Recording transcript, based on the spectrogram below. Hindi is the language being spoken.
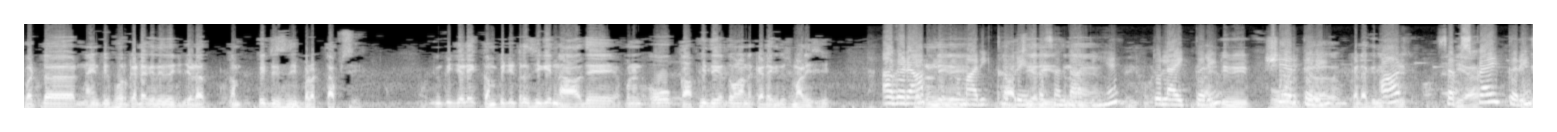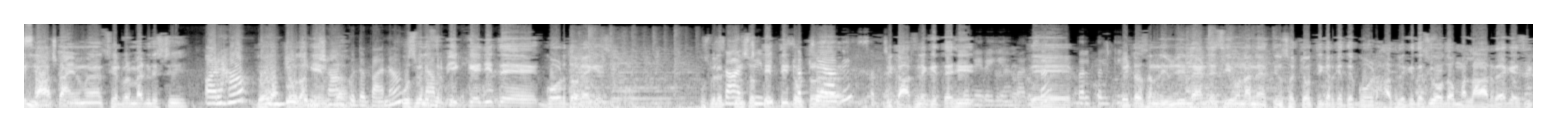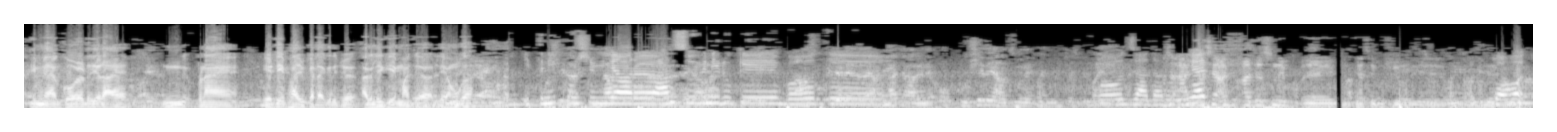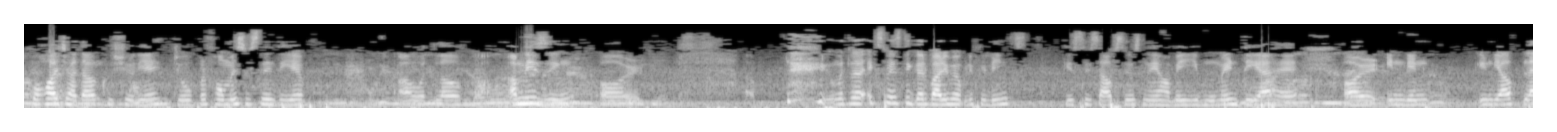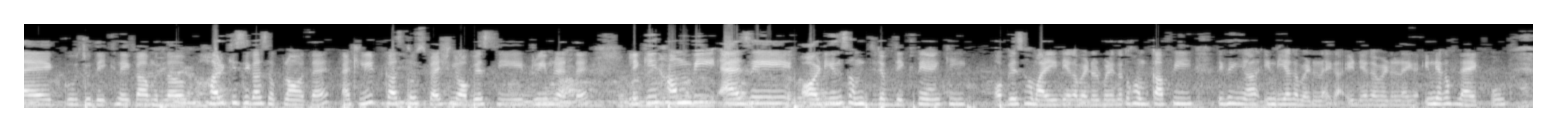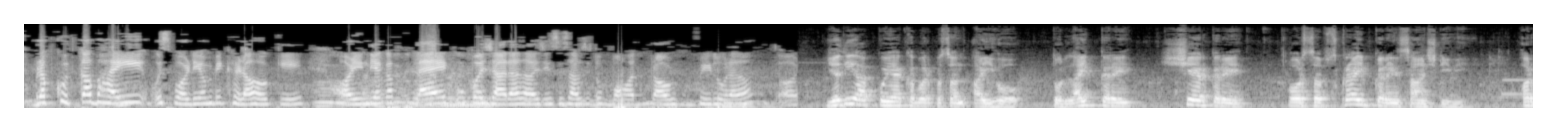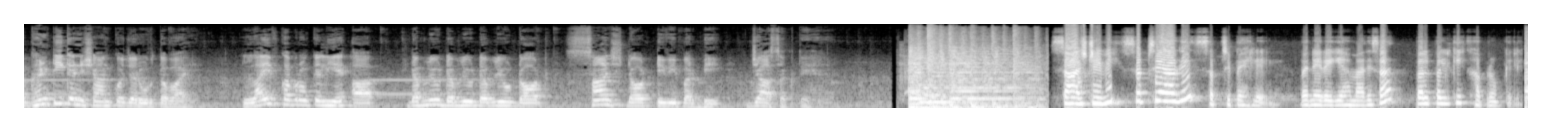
ਬਟ 94 ਕੈਟਾਗਰੀ ਦੇ ਵਿੱਚ ਜਿਹੜਾ ਕੰਪੀਟੀਸ਼ਨ ਸੀ ਬੜਾ ਟਫ ਸੀ क्योंकि जो कंपीटिटर ਸੀਗੇ ਨਾਲ ਦੇ ਆਪਣੇ ਉਹ ਕਾਫੀ ਦੇਰ ਤੋਂ ਉਹਨਾਂ ਨੇ अगर आप हमारी खबरें पसंद आती हैं तो लाइक करें शेयर करें और सब्सक्राइब करें लास्ट टाइम में सिल्वर मेडलिस्ट थी। और हाँ दो हज़ार चौदह को दबाना उस वे सिर्फ़ एक के जी गोल्ड तो रह गए उसमें तीन सौ तेती डॉक्टर विकास ने किए थे पीटरसन न्यूजीलैंड से उन्होंने तीन सौ ਨੇ करके गोल्ड हासिल किए थे ਕੀਤੇ ਸੀ ਉਹ ਤਾਂ ਮਲਾਰ ਰਹਿ ਗਏ ਸੀ ਕਿ ਮੈਂ 골ਡ कैटेगरी ਚ ਅਗਲੀ ਗੇਮਾਂ ਚ इतनी खुश हुई और आँसू भी नहीं रुके बहुत बहुत ज़्यादा बहुत बहुत ज़्यादा खुशी हो रही है जो परफॉर्मेंस उसने दी है मतलब अमेजिंग और मतलब एक्सप्रेस नहीं कर पा रही मैं अपनी फीलिंग्स किस हिसाब से उसने हमें ये मोमेंट दिया है और इंडियन इंडिया फ्लैग को जो देखने का मतलब हर किसी का सपना होता है। एथलीट का तो स्पेशली ऑब्वियसली ड्रीम रहता है। लेकिन हम भी एज ए ऑडियंस हम जब देखते हैं कि ऑब्वियस हमारे इंडिया का मेडल पड़ेगा तो हम काफ़ी देखते हैं यार इंडिया का मेडल आएगा इंडिया का मेडल आएगा इंडिया का फ्लैग ओ पर अब खुद का भाई उस पोडियम पे खड़ा होके और इंडिया का फ्लैग ऊपर जा रहा था जिस हिसाब से तो बहुत प्राउड फील हो रहा था। और यदि आपको यह खबर पसंद आई हो तो लाइक करें शेयर करें और सब्सक्राइब करें साँझ टीवी। और घंटी के निशान को ज़रूर दबाएँ। लाइव खबरों के लिए आप www.sanj.tv पर भी जा सकते हैं। साँझ टीवी सबसे आगे, सबसे पहले। बने रहिए हमारे साथ पल पल की खबरों के लिए।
